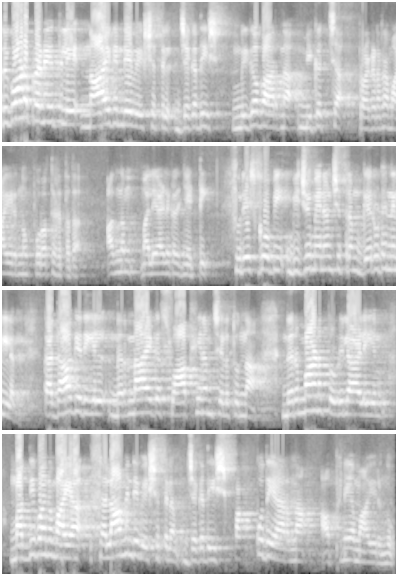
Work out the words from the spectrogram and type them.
ത്രികോണ പ്രണയത്തിലെ നായകന്റെ വേഷത്തിൽ ജഗദീഷ് മികവാർന്ന മികച്ച പ്രകടനമായിരുന്നു പുറത്തെടുത്തത്. അന്നും മലയാളികൾ ഞെട്ടി. സുരേഷ് ഗോപി ബിജു മേനോൻ ചിത്രം ഗരുഡനിലും കഥാഗതിയിൽ നിർണായക സ്വാധീനം ചെലുത്തുന്ന നിർമ്മാണ തൊഴിലാളിയും മദ്യപാനുമായ സലാമിന്റെ വേഷത്തിലും ജഗദീഷ് പക്വതയാർന്ന അഭിനയമായിരുന്നു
